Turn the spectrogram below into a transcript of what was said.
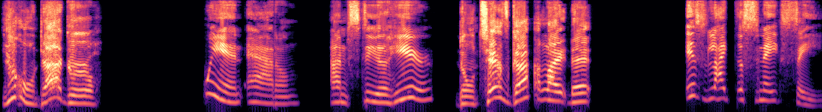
You're gonna die, girl. When, Adam? I'm still here. Don't test God like that. It's like the snake said.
